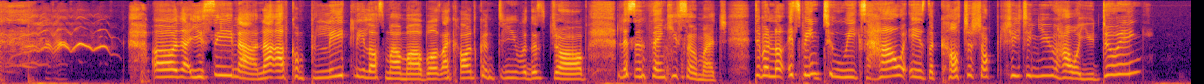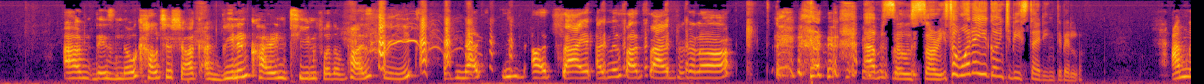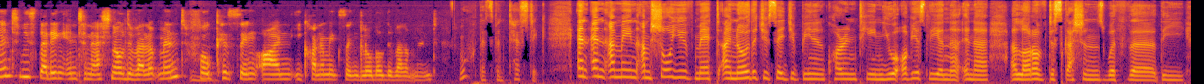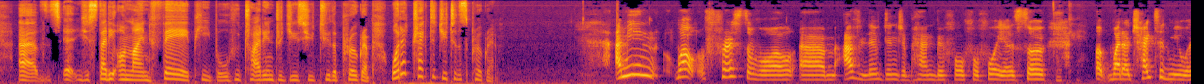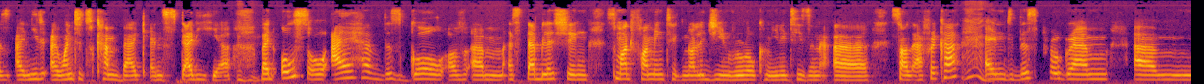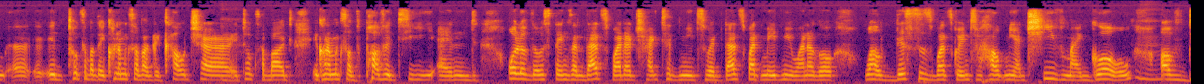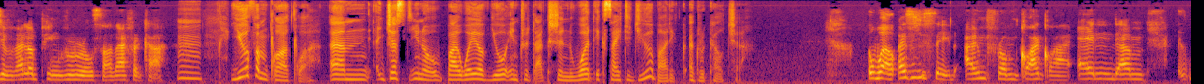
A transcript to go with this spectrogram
Oh, now you see now. Now I've completely lost my marbles. I can't continue with this job. Listen, thank you so much. It's been two weeks. How is the culture shock treating you? How are you doing? Um, there's no culture shock. I've been in quarantine for the past two weeks. I've not seen outside. I miss outside, Tebello. I'm so sorry. So, what are you going to be studying, Tebello? I'm going to be studying international development, mm-hmm. focusing on economics and global development. Oh, that's fantastic. And and I mean, I'm sure you've met. I know that you said you've been in quarantine. You're obviously in a, in a, a lot of discussions with the the uh, uh, you study online fair people who try to introduce you to the program. What attracted you to this program? I mean, well, first of all, um, I've lived in Japan before for four years, so. Okay uh, what attracted me was I needed I wanted to come back and study here, mm-hmm. but also I have this goal of um, establishing smart farming technology in rural communities in uh, South Africa, mm. and this program um, uh, it talks about the economics of agriculture. It talks about economics of poverty and all of those things. And that's what attracted me to it. That's what made me want to go, well, this is what's going to help me achieve my goal mm. of developing rural South Africa. Mm. You're from QwaQwa. Um, just, you know, by way of your introduction, what excited you about agriculture? Well, as you said, I'm from QwaQwa, and um,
